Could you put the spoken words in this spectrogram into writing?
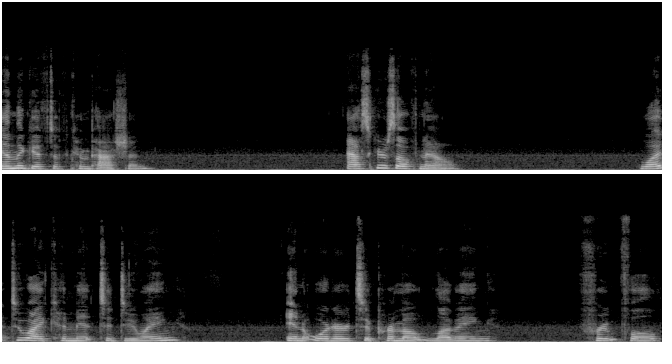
and the gift of compassion. Ask yourself now what do I commit to doing in order to promote loving, fruitful,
